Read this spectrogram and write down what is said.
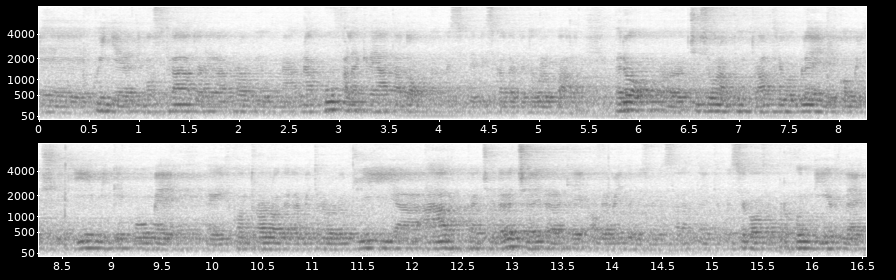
Eh, quindi era dimostrato che era proprio una, una bufala creata ad hoc riscaldamento globale. Però eh, ci sono appunto altri problemi come le scie chimiche, come eh, il controllo della meteorologia, ARP, eccetera, eccetera, che ovviamente bisogna stare attenti a queste cose, approfondirle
